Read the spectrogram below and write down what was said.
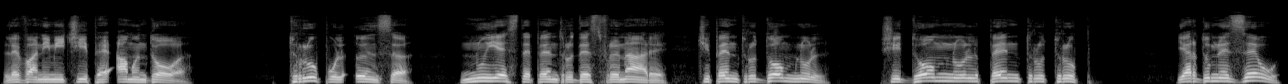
le va nimici pe amândouă. Trupul însă nu este pentru desfrânare, ci pentru Domnul și Domnul pentru trup. Iar Dumnezeu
